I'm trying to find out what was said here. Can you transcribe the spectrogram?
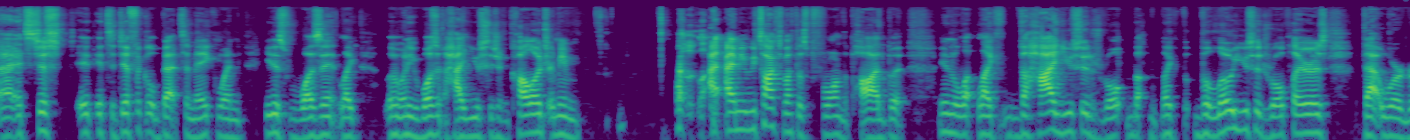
uh, it's just it, it's a difficult bet to make when he just wasn't like when he wasn't high usage in college. I mean, I, mean, we talked about this before on the pod, but you know, like the high usage role, like the low usage role players that were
